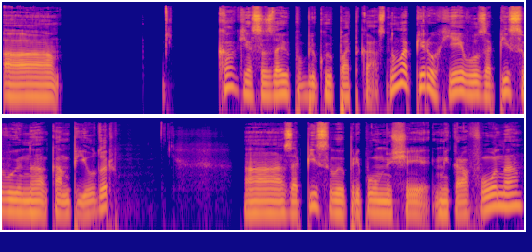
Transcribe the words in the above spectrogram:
А, как я создаю публикую подкаст? Ну, во-первых, я его записываю на компьютер, а, записываю при помощи микрофона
